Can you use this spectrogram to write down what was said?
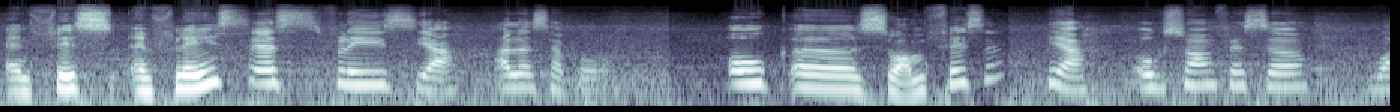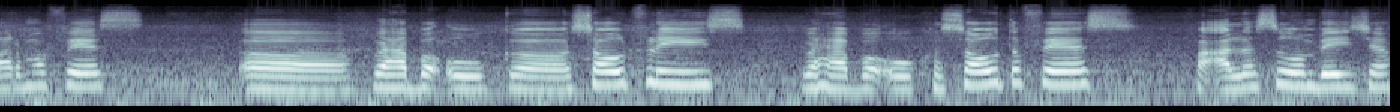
En vis en vlees? Vis, vlees, ja, alles hebben we. Ook uh, zwampvissen? Ja, ook zwampvissen, warme vis. Uh, we hebben ook uh, zoutvlees, we hebben ook gezouten vis. Van alles zo een beetje.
